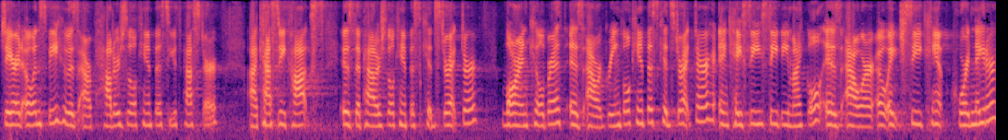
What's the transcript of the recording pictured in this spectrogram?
Jared Owensby, who is our Powdersville campus youth pastor. Uh, Cassidy Cox is the Powdersville campus kids director. Lauren Kilbreth is our Greenville campus kids director, and Casey C.B. Michael is our OHC camp coordinator.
